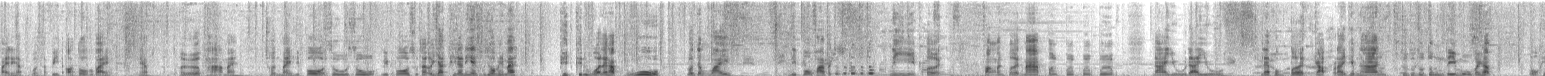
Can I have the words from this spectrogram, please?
ไปเลยครับ กดสปีดออโต้เข้าไปนะครับ เออ ผ่าไหม ชนไปลิโป้สู้สู้ลิโป้สู้ตายเอ้ย ยัดพิษแล้วนี่ไงคุณผู้ชมเห็นไหมพิษขึ้นหัวเลยครับหูรถอย่างไวลิโป้ฟาดไปตุ๊บตุ๊บตุ๊บนี่ เปิด ฝั่งมันเปิดมาปึ๊บปึ๊บปึ๊บปึ๊บได้อยู่ ได้อยู่ และผมเปิดกับไร้เทียมทานตุ้มตุ้มตุ้มตุ้มตีหมู่ไปครับ โอเค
